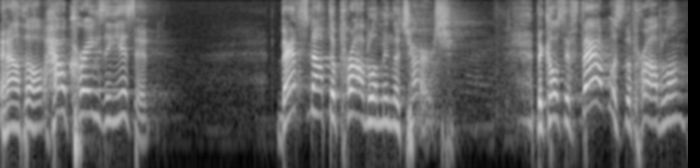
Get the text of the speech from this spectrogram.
And I thought, how crazy is it that's not the problem in the church. Because if that was the problem,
